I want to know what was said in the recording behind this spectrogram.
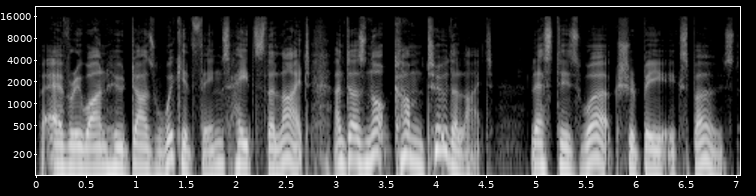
For everyone who does wicked things hates the light, and does not come to the light, lest his work should be exposed.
